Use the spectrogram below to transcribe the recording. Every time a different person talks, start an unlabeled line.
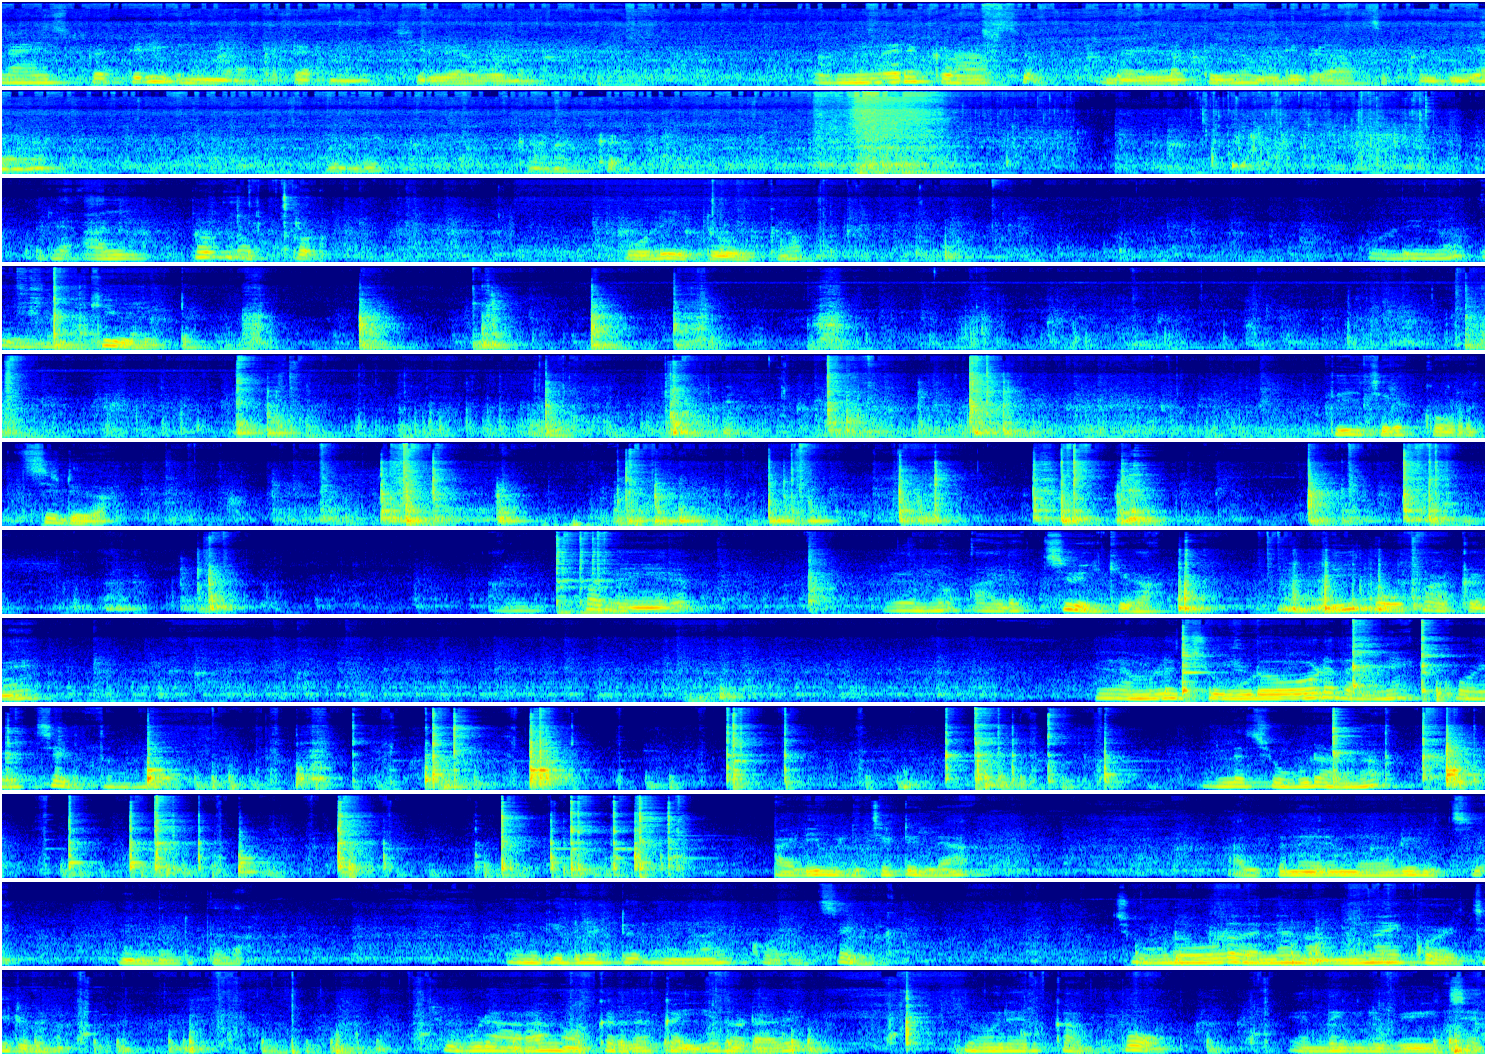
Nice പത്തിരി ഒന്ന് നോക്കട്ടെ ഒന്ന് ശരിയാവുമെന്ന് ഒന്നര ഗ്ലാസ് വെള്ളത്തിന് ഒരു ഗ്ലാസ് പുതിയാണ് ഇതിന്റെ കണക്ക്. ഒരു അല്പം ഉപ്പ് പൊടി ഇട്ട് കൊടുക്കാം പൊടി ഒന്ന് ഇളക്കി വരട്ടെ തീ ഇച്ചിരി കുറച്ചിടുക. അല്പനേരം ഇതൊന്ന് അടച്ച് വയ്ക്കുക തീ ഓഫാക്കണേ. നമ്മൾ ചൂടോടെ തന്നെ കുഴച്ചെടുത്തു. നല്ല ചൂടാണ്. അടി പിടിച്ചിട്ടില്ല. അല്പനേരം മൂടി വെച്ച് വെന്തെടുത്തതാണ് നമുക്കിതിലിട്ട് നന്നായി കുഴച്ചെടുക്കാം. ചൂടോടെ തന്നെ നന്നായി കുഴച്ചെടുക്കണം. ചൂടാറാൻ നോക്കരുത്. കൈ തൊടാതെ ഇതുപോലെ ഒരു കപ്പോ എന്തെങ്കിലും ഉപയോഗിച്ച്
